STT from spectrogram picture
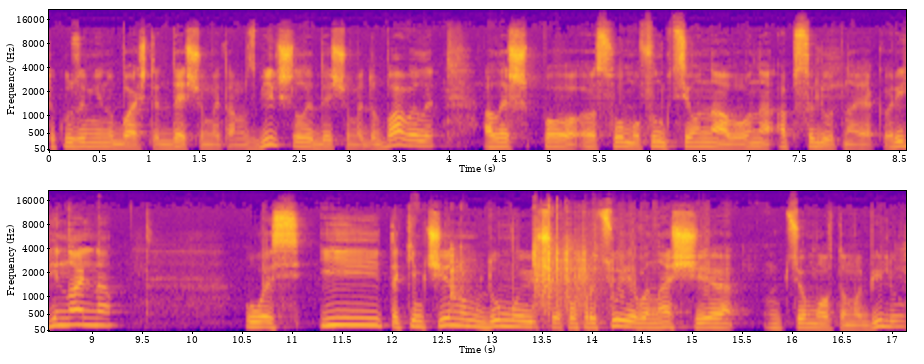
Таку заміну, бачите, дещо ми там збільшили, дещо ми додали. Але ж по е, своєму функціоналу вона абсолютно як оригінальна. Ось. І таким чином, думаю, що попрацює вона ще цьому автомобілю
